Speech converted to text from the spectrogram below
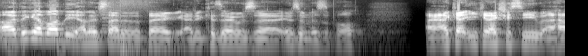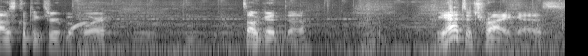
Oh, I think I'm on the other side of the thing, because it was uh, it was invisible. I, I can you can actually see how I was clipping through it before. It's all good though. We had to try, guys.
